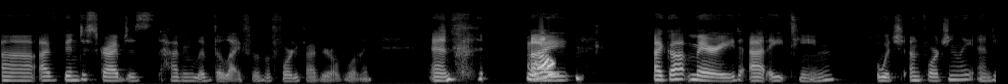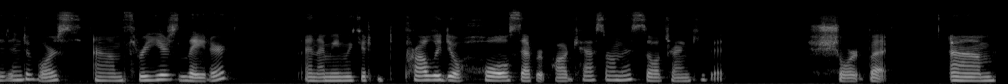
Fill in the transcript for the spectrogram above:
uh, I've been described as having lived the life of a 45 year old woman, and well. I I got married at 18, which unfortunately ended in divorce. Um, three years later, and I mean we could probably do a whole separate podcast on this, so I'll try and keep it short. But um,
